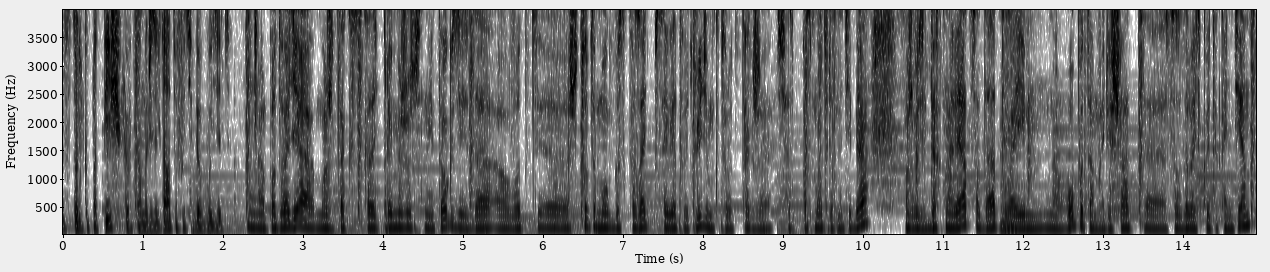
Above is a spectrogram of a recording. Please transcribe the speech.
столько подписчиков, там, результатов у тебя будет. Подводя, можно так сказать, промежуточный итог здесь, да, а вот э, что ты мог бы сказать, посоветовать людям, которые также сейчас посмотрят на тебя, может быть, вдохновятся, да, твоим ну, опытом и решат э, создавать какой-то контент,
